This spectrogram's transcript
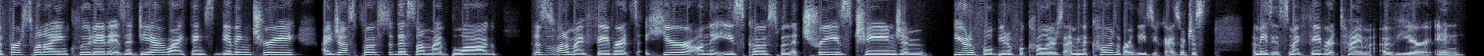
the first one I included is a DIY Thanksgiving tree. I just posted this on my blog. This is one of my favorites here on the East Coast when the trees change and beautiful, beautiful colors. I mean, the colors of our leaves, you guys, are just amazing. This is my favorite time of year in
